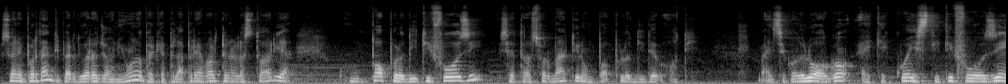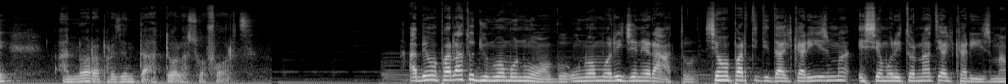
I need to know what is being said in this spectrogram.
sono importanti per due ragioni. Uno perché per la prima volta nella storia un popolo di tifosi si è trasformato in un popolo di devoti. Ma in secondo luogo è che questi tifosi hanno rappresentato la sua forza. Abbiamo parlato di un uomo nuovo, un uomo rigenerato. Siamo partiti dal carisma e siamo ritornati al carisma,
